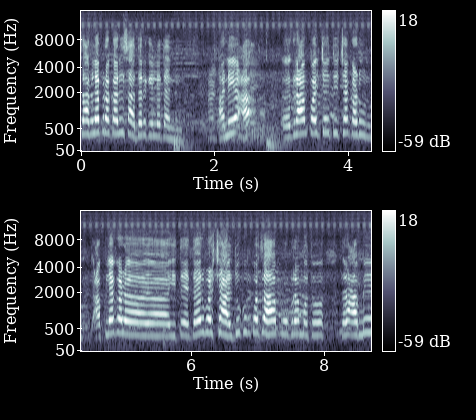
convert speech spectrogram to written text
चांगल्या प्रकारे सादर केलं त्यांनी. आणि आ- ग्रामपंचायतीच्याकडून आपल्याकडं इथे दरवर्षी हळदी कुंकवाचा हा प्रोग्राम होतो. तर आम्ही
